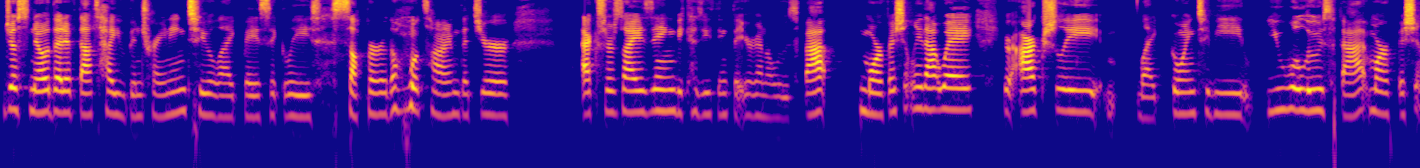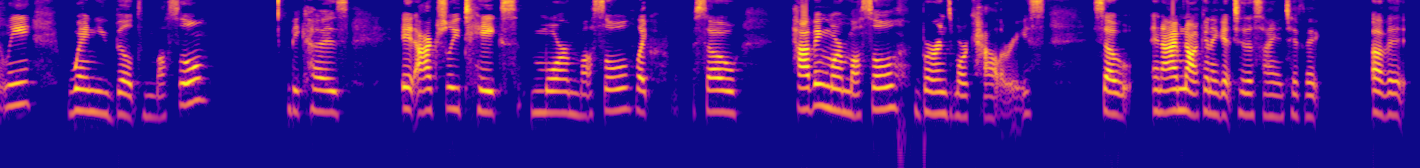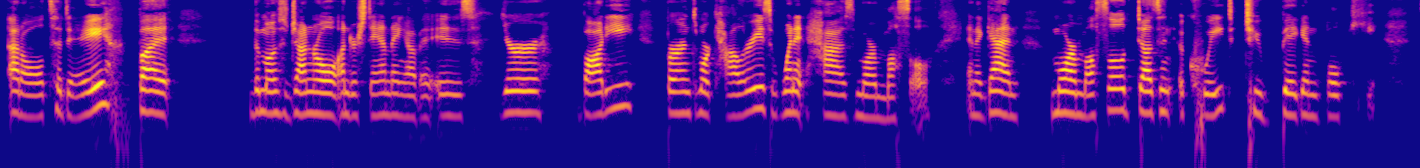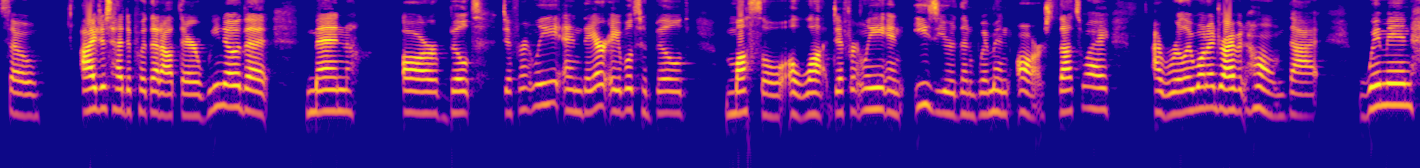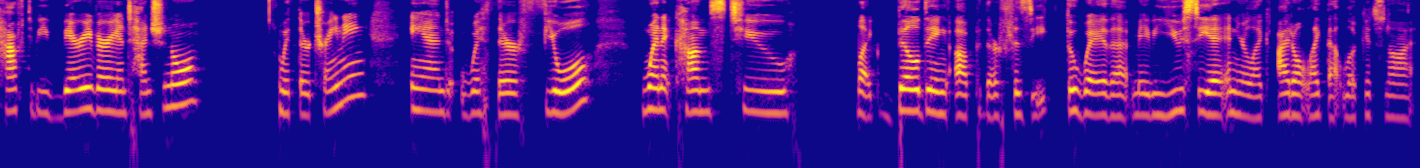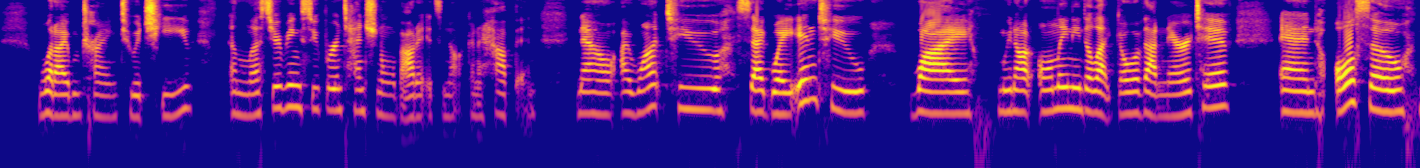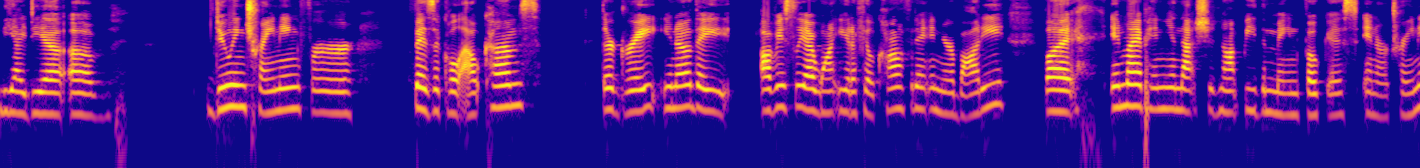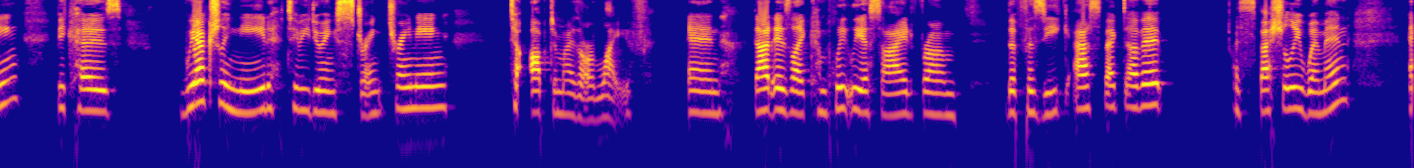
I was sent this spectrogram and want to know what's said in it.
just know that if that's how you've been training to like basically suffer the whole time that you're exercising because you think that you're going to lose fat more efficiently that way, you're actually like going to be, you will lose fat more efficiently when you build muscle because it actually takes more muscle. Like, so having more muscle burns more calories. So, and I'm not going to get to the scientific of it at all today, but the most general understanding of it is your body burns more calories when it has more muscle. And again, more muscle doesn't equate to big and bulky. So I just had to put that out there. We know that men are built differently and they are able to build muscle a lot differently and easier than women are. So that's why I really want to drive it home that women have to be very, very intentional with their training and with their fuel when it comes to like building up their physique the way that maybe you see it and you're like, I don't like that look. It's not what I'm trying to achieve. Unless you're being super intentional about it, it's not going to happen. Now, I want to segue into why we not only need to let go of that narrative and also the idea of doing training for physical outcomes. They're great. You know, they, obviously I want you to feel confident in your body, but in my opinion, that should not be the main focus in our training because we actually need to be doing strength training to optimize our life. And that is like completely aside from the physique aspect of it, especially women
